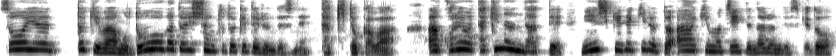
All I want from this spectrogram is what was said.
そういう時はもう動画と一緒に届けてるんですね。滝とかは。あ、これは滝なんだって認識できると、ああ、気持ちいいってなるんですけど、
